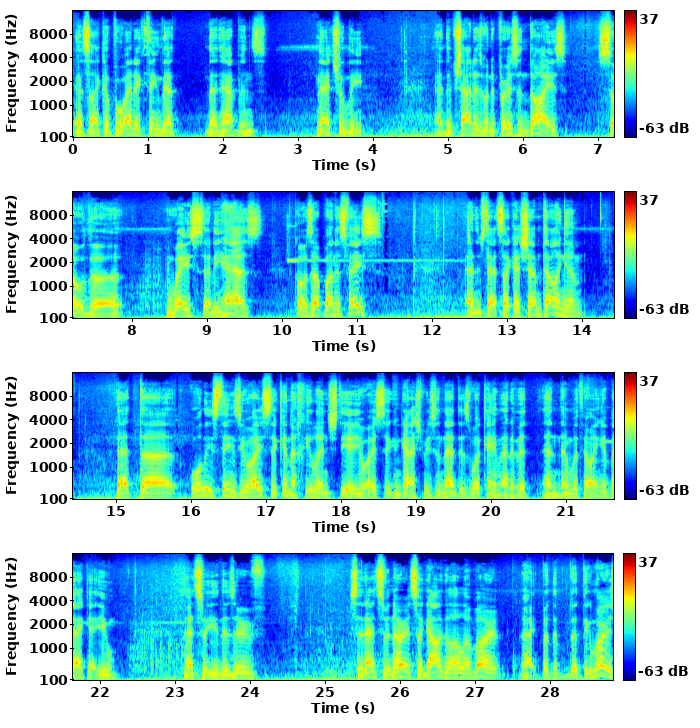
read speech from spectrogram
It's like a poetic thing that, that happens naturally. And the pshat is when a person dies, so the waste that he has goes up on his face. And that's like Hashem telling him that uh, all these things you were Isaac and Achila and Shtia, you were Isaac and Gashmis and that, this is what came out of it, and, and we're throwing it back at you. That's what you deserve. So that's Venaritz Agalgal Alabar. Right, but the, but the Gemara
